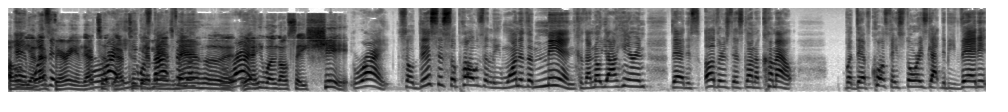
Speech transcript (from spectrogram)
Oh and yeah, that's very that took right, that took that man's finna- manhood. right. Yeah, he wasn't gonna say shit. Right. So this is supposedly one of the men, because I know y'all hearing that it's others that's gonna come out. But they, of course, their stories got to be vetted.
